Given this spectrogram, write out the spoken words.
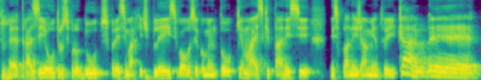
Uhum. É, trazer outros produtos para esse marketplace, igual você comentou, o que mais que está nesse, nesse planejamento aí? Cara, é,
